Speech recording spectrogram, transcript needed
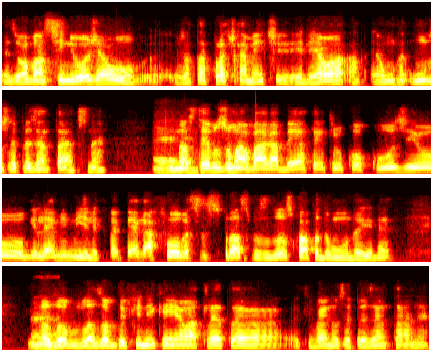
Dizer, o Avancini hoje é o, já está praticamente, ele é, o, é um, um, dos representantes, né? É, e nós temos uma vaga aberta entre o Cocuz e o Guilherme Miller, que vai pegar fogo essas próximas duas Copas do Mundo aí, né? É. Nós, vamos, nós vamos definir quem é o atleta que vai nos representar, né?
